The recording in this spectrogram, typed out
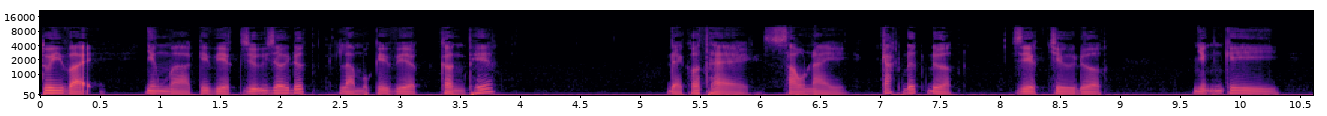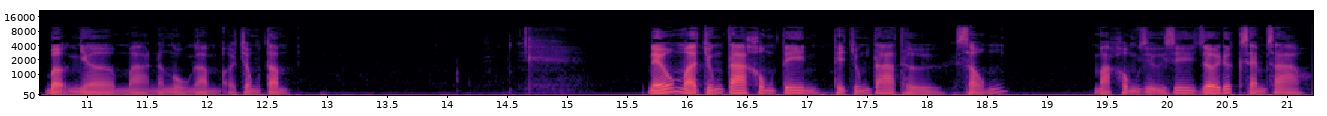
Tuy vậy, nhưng mà cái việc giữ giới đức là một cái việc cần thiết để có thể sau này cắt đứt được, diệt trừ được những cái bợn nhơ mà nó ngủ ngầm ở trong tâm. Nếu mà chúng ta không tin thì chúng ta thử sống mà không giữ giới đức xem sao.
